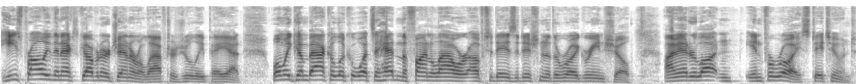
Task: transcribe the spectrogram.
He's probably the next Governor General after Julie Payette. When we come back, a look at what's ahead in the final hour of today's edition of The Roy Green Show. I'm Andrew Lawton, in for Roy. Stay tuned.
